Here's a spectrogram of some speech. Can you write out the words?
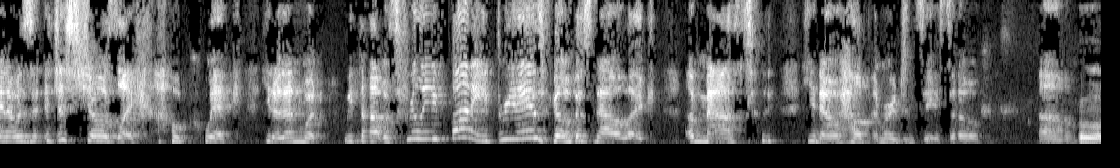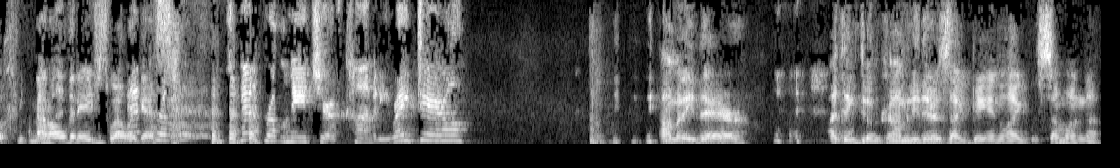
And it was it just shows like how quick, you know, then what we thought was really funny three days ago is now like a mass, you know, health emergency. So um Ugh, not all that ages well, I guess. temporal, temporal nature of comedy, right, Darrell? comedy there. I think doing comedy there is like being like someone uh,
